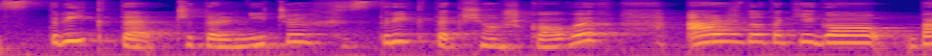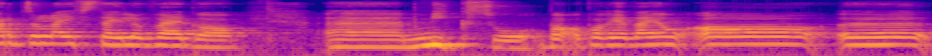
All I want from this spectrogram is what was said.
stricte czytelniczych, stricte książkowych, aż do takiego bardzo lifestyle'owego e, miksu, bo opowiadają o, e,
